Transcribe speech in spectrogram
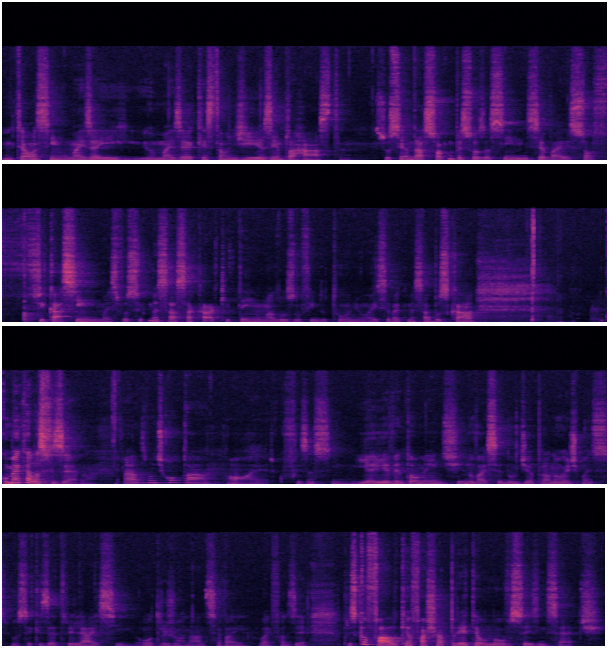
Então assim, mas aí, mas é questão de exemplo arrasta. Se você andar só com pessoas assim, você vai só ficar assim, mas se você começar a sacar que tem uma luz no fim do túnel, aí você vai começar a buscar como é que elas fizeram? Elas vão te contar. Ó, oh, Érico, fiz assim. E aí, eventualmente, não vai ser de um dia para noite, mas se você quiser trilhar esse outra jornada, você vai, vai fazer. Por isso que eu falo que a faixa preta é o novo 6 em 7.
